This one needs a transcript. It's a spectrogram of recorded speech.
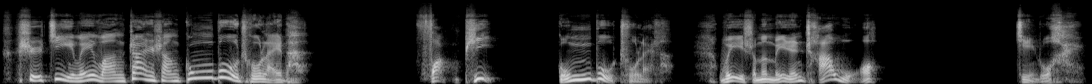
是纪委网站上公布出来的。放屁！公布出来了，为什么没人查我？靳如海，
